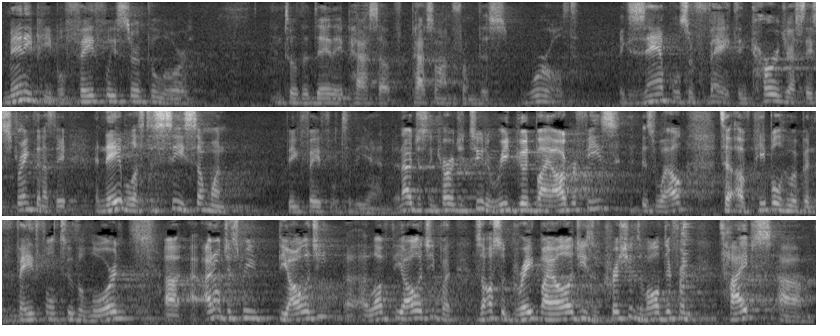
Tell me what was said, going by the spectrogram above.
many people faithfully serve the Lord until the day they pass, out, pass on from this world. Examples of faith encourage us, they strengthen us, they enable us to see someone being faithful to the end. And I would just encourage you, too, to read good biographies as well to, of people who have been faithful to the Lord. Uh, I don't just read theology, uh, I love theology, but there's also great biologies of Christians of all different types. Um,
